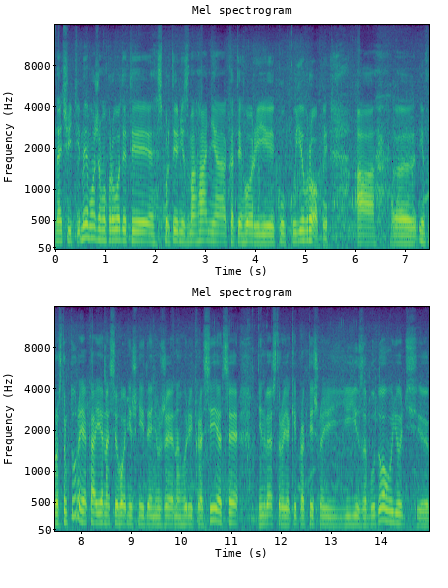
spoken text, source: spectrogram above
значить, ми можемо проводити спортивні змагання категорії Кубку Європи. А е, інфраструктура, яка є на сьогоднішній день вже на горі Красія, це інвестори, які практично її забудовують, е,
